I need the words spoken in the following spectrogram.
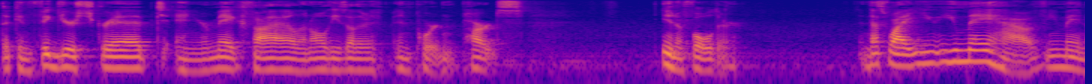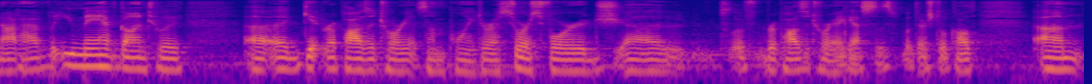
the configure script and your make file and all these other important parts in a folder. And that's why you, you may have, you may not have, but you may have gone to a, a, a Git repository at some point or a SourceForge uh, repository, I guess is what they're still called. Um,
